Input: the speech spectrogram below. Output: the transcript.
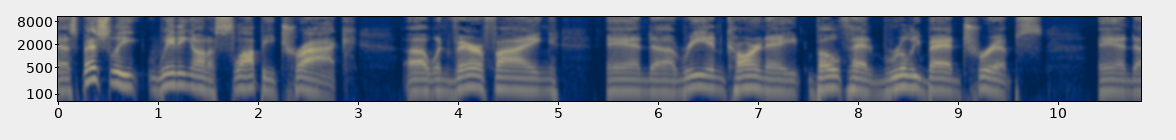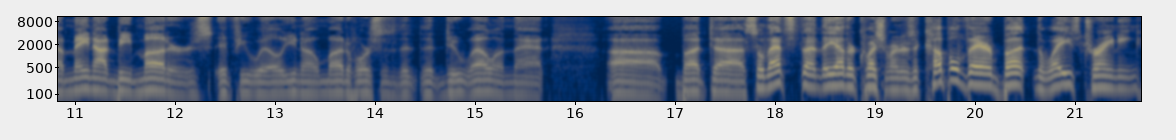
Especially winning on a sloppy track uh, when verifying and uh, reincarnate both had really bad trips and uh, may not be mudders, if you will, you know, mud horses that, that do well in that. Uh, but uh, so that's the the other question mark. There's a couple there, but the way he's training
